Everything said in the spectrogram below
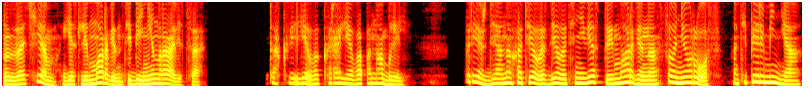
«Зачем, если Марвин тебе не нравится?» Так велела королева Аннабель. Прежде она хотела сделать невестой Марвина Соню Рос, а теперь меня.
